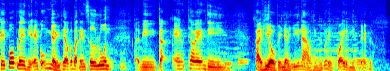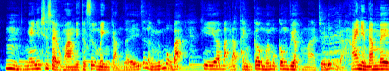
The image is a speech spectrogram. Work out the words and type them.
K-pop lên thì em cũng nhảy theo các bạn dancer luôn. Tại vì cả em theo em thì phải hiểu về nhảy như thế nào thì mới có thể quay được nhạc đẹp được. Ừ, nghe những chia sẻ của Hoàng thì thực sự mình cảm thấy rất là ngưỡng mộ bạn. Khi ờ, bạn đã thành công với một công việc mà chứa đựng cả hai niềm đam mê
